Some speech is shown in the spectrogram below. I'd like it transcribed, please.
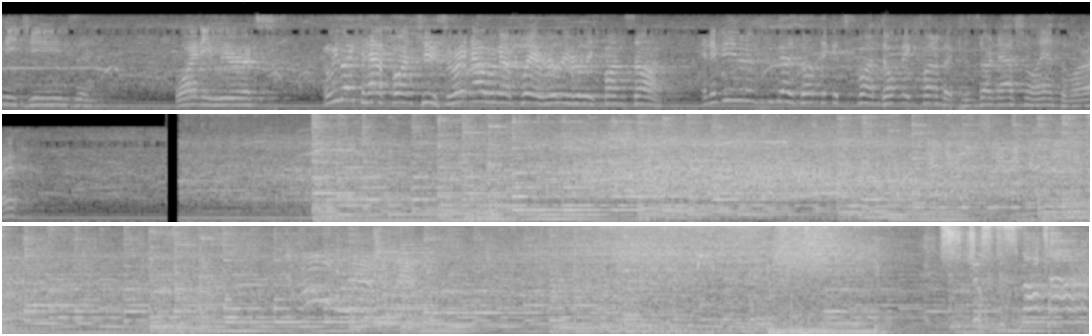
skinny jeans and whiny lyrics. And we like to have fun too. So right now we're going to play a really, really fun song. And if even if you guys don't think it's fun, don't make fun of it because it's our national anthem, all right? just a small town.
